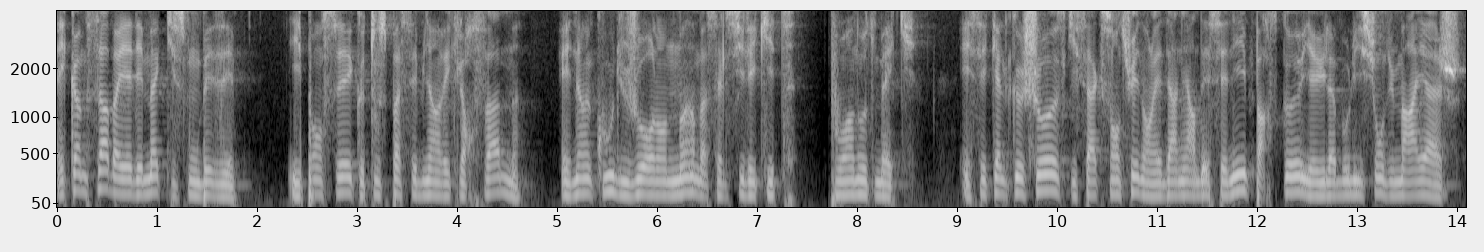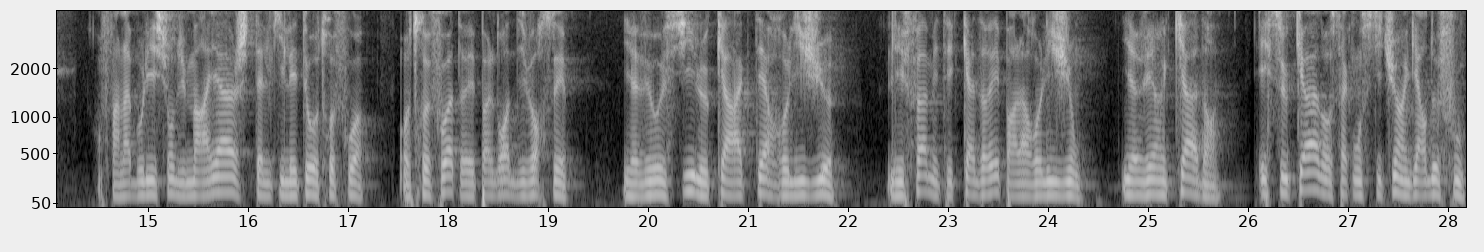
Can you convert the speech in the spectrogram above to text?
Et comme ça, bah il y a des mecs qui se font baiser. Ils pensaient que tout se passait bien avec leur femme, et d'un coup, du jour au lendemain, bah celle-ci les quitte. Pour un autre mec. Et c'est quelque chose qui s'est accentué dans les dernières décennies parce qu'il y a eu l'abolition du mariage. Enfin, l'abolition du mariage tel qu'il était autrefois. Autrefois, t'avais pas le droit de divorcer. Il y avait aussi le caractère religieux. Les femmes étaient cadrées par la religion. Il y avait un cadre. Et ce cadre, ça constitue un garde-fou.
